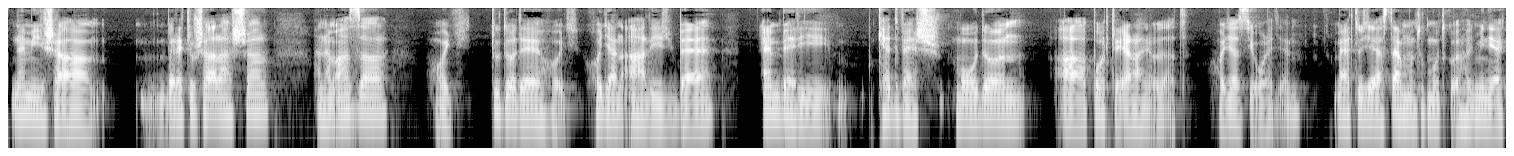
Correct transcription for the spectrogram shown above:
nem is a retusálással, hanem azzal, hogy tudod-e, hogy hogyan állítsd be emberi, kedves módon a portréalányodat, hogy az jó legyen. Mert ugye azt elmondtuk múltkor, hogy minél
